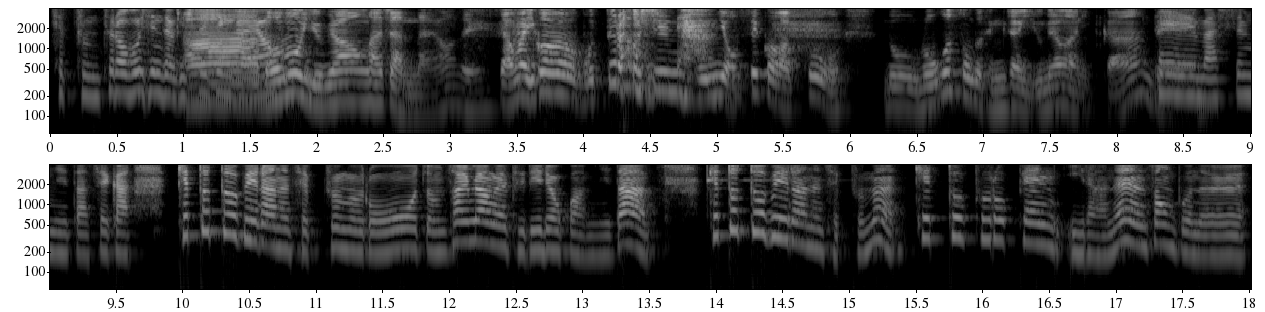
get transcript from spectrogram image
제품 들어보신 적 있으신가요? 아, 너무 유명하지 않나요? 네. 아마 이거 못 들어보신 분이 없을 것 같고, 또 로고송도 굉장히 유명하니까. 네, 맞습니다. 제가 케토톱이라는 제품으로 좀 설명을 드리려고 합니다. 케토톱이라는 제품은 케토프로펜이라는 성분을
